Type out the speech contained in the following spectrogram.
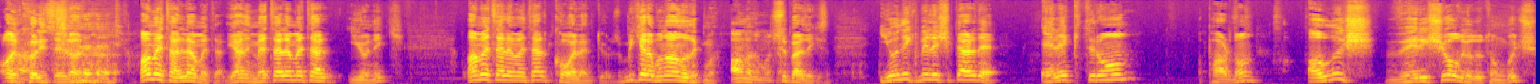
alkalis evlat. ametalle ametal. Yani metale metal iyonik. Ametale metal kovalent diyoruz. Bir kere bunu anladık mı? Anladım hocam. Süper zekisin. İyonik birleşiklerde elektron pardon alış verişi oluyordu Tonguç.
